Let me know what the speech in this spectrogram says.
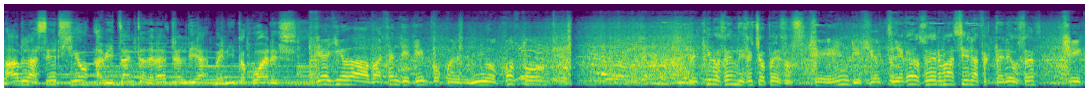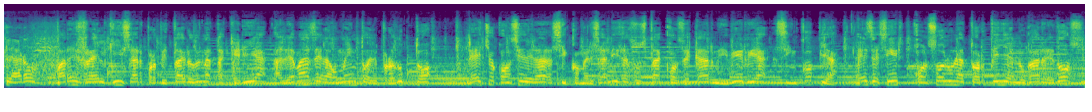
Habla Sergio, habitante de la alcaldía Benito Juárez. Ya lleva bastante tiempo con el mismo costo. El kilo está en 18 pesos. Sí, 18. Si llegara a subir más, ¿sí le afectaría a usted? Sí, claro. Para Israel Guizar, propietario de una taquería, además del aumento del producto, le ha hecho considerar si comercializa sus tacos de carne y birria sin copia, es decir, con solo una tortilla en lugar de dos,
